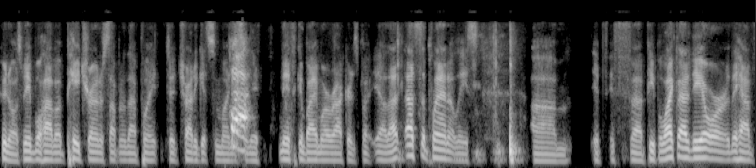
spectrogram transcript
who knows, maybe we'll have a Patreon or something at that point to try to get some money Yeah. so Nathan, Nathan can buy more records. But yeah, that that's the plan at least. Um, if if uh, people like that idea or they have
